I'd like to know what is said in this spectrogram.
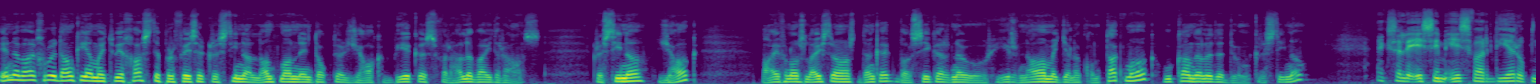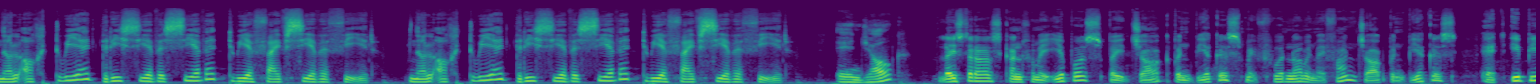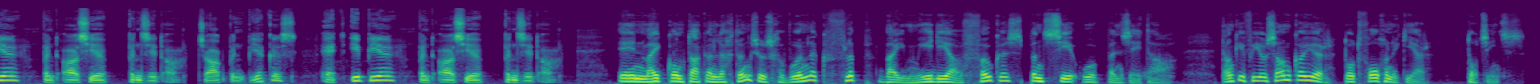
En 'n baie groot dankie aan my twee gaste, professor Christina Landman en dokter Jacques Bekes vir hulle bydraes. Christina, Jacques, baie van ons luisteraars dink ek wil seker nou hierna met julle kontak maak. Hoe kan hulle dit doen, Christina? Ek sal 'n SMS waardeer op 0823772574. 0823772574. En Jacques Luisteraars kan vir my e-pos by jacques.bekes, my voornaam en my van jacques.bekes@ip.ac.za. jacques.bekes@ip.ac.za. En my kontakinligting soos gewoonlik flip by mediafocus.co.za. Dankie vir jou saamkuier. Tot volgende keer. Totsiens.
